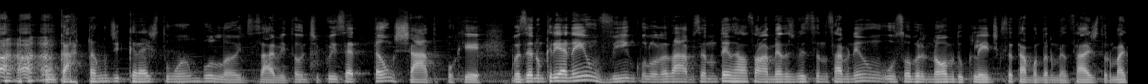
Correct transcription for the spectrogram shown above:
um cartão de crédito ambulante, sabe? Então, tipo, isso é tão chato, porque você não cria nenhum vínculo, né, sabe? Você não tem um relacionamento, às vezes você não sabe nem o, o sobrenome do cliente que você tá mandando mensagem e tudo mais.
